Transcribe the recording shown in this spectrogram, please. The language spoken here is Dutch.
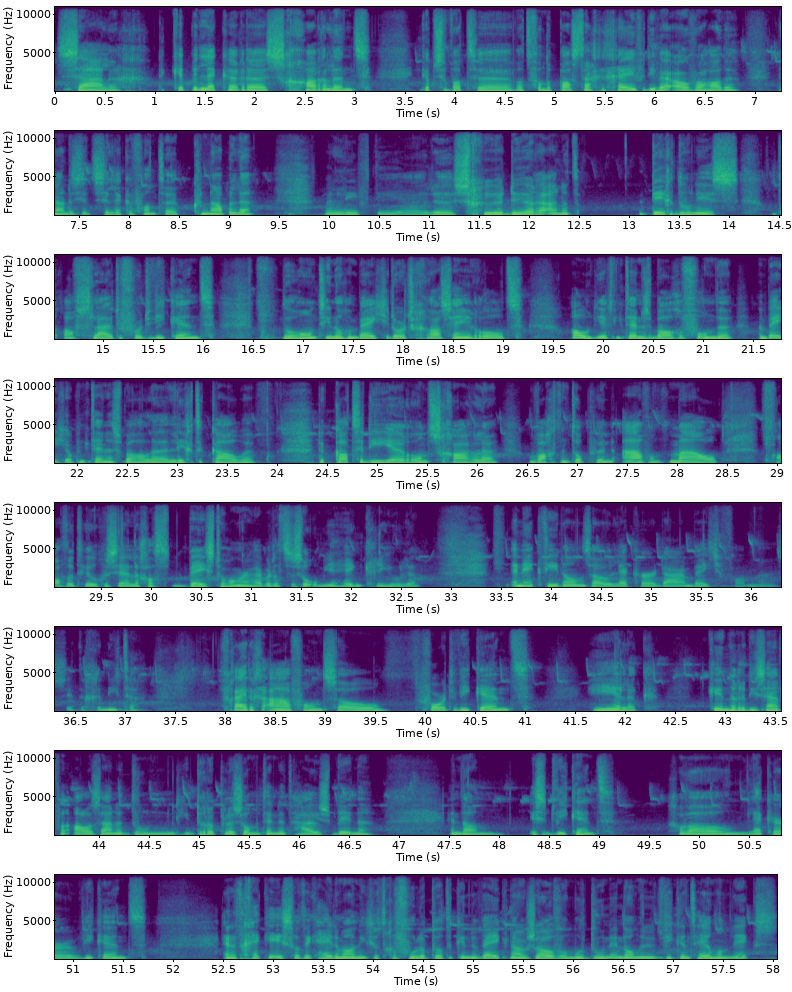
Zalig. De kippen lekker uh, scharrelend. Ik heb ze wat, wat van de pasta gegeven die wij over hadden. Nou, daar zitten ze lekker van te knabbelen. Mijn lief die de schuurdeuren aan het dicht doen is. Aan het afsluiten voor het weekend. De hond die nog een beetje door het gras heen rolt. Oh, die heeft een tennisbal gevonden. Een beetje op een tennisbal uh, ligt te kauwen. De katten die uh, rondscharrelen, wachtend op hun avondmaal. Altijd heel gezellig als de beesten honger hebben, dat ze zo om je heen krioelen. En ik die dan zo lekker daar een beetje van uh, zitten genieten. Vrijdagavond zo, voor het weekend. Heerlijk. Kinderen die zijn van alles aan het doen. Die druppelen zometeen het huis binnen. En dan is het weekend. Gewoon lekker weekend. En het gekke is dat ik helemaal niet het gevoel heb dat ik in de week nou zoveel moet doen en dan in het weekend helemaal niks.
